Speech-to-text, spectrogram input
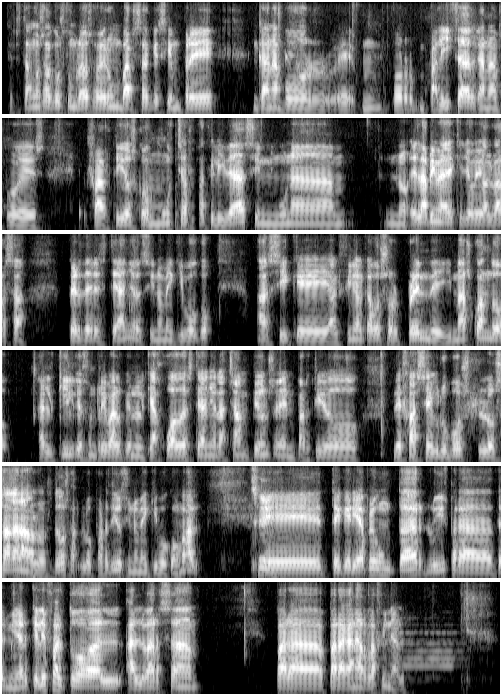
Estamos acostumbrados a ver un Barça que siempre gana por, eh, por palizas, gana pues partidos con mucha facilidad, sin ninguna... No, es la primera vez que yo veo al Barça perder este año, si no me equivoco. Así que al fin y al cabo sorprende. Y más cuando el Kiel, que es un rival en el que ha jugado este año la Champions en partido de fase de grupos, los ha ganado los dos, los partidos, si no me equivoco mal. Sí. Eh, te quería preguntar, Luis, para terminar, ¿qué le faltó al, al Barça para, para ganar la final?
